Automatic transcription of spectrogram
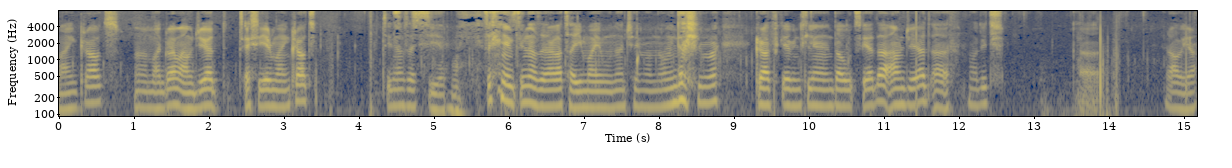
Minecraft-ს, მაგრამ ამჯერად წესიერ Minecraft-ს წინაზე სიერ წინაზე რაღაცა იმაიმუნა ჩემო ნომინდაშიმა. გრაფიკები მთლიანად დაუწია და ამჯერად მოდით აა რავია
